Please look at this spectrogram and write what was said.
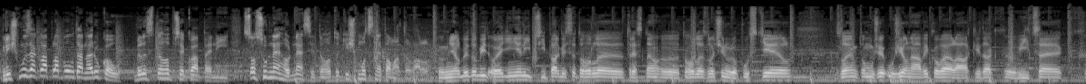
Když mu zaklapla pouta na rukou, byl z toho překvapený. Z osudného dne si toho totiž moc nepamatoval. Měl by to být ojedinělý případ, kdy se tohohle, trestného, tohohle zločinu dopustil. Vzhledem k tomu, že užil návykové látky, tak více k,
